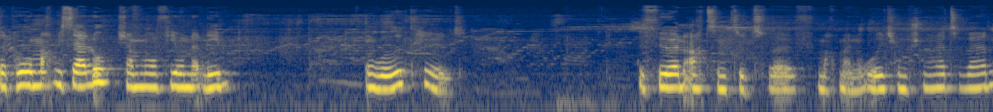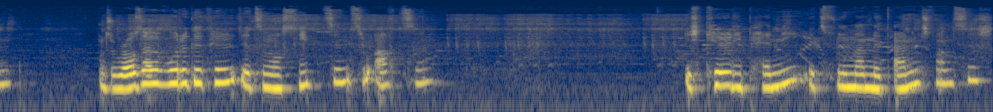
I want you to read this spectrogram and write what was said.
Der Pogo macht mich sehr low. Ich habe nur 400 Leben. Und wurde gekillt. Wir führen 18 zu 12. Mach meine Ulti, um schneller zu werden. Und Rosa wurde gekillt. Jetzt nur noch 17 zu 18. Ich kill die Penny. Jetzt führen wir mit 21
